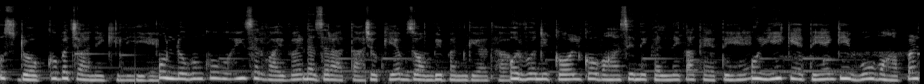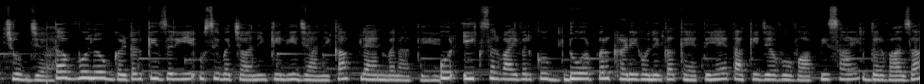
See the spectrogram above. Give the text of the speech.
उस डॉग को बचाने के लिए। है उन लोगों को वही सर्वाइवर नज़र आता है जो कि अब जॉम्बी बन गया था। और वो निकोल को वहाँ से निकलने का कहते हैं और ये कहते हैं कि वो वहाँ पर छुप जाए। तब वो लोग गटर के ज़रिए उसे बचाने के लिए जाने का प्लान बनाते हैं और एक सर्वाइवर को डोर पर खड़े होने का कहते हैं ताकि जब वो वापिस आए तो दरवाज़ा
